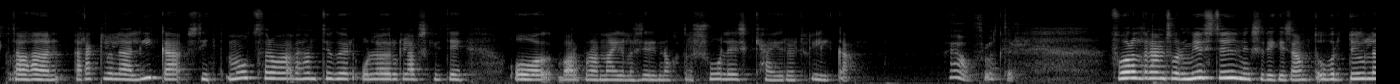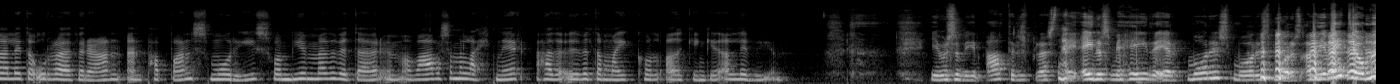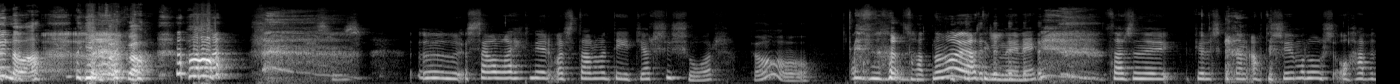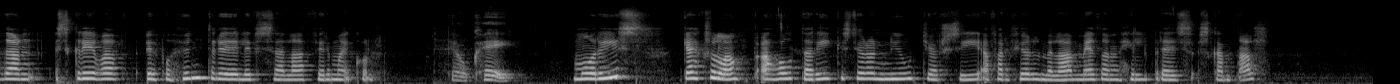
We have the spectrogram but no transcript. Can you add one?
Þá hafði hann reglulega líka sínt mótþróa við handtökur og lögruglafskipti og var búin að næla sér í nokkra svoleiðis kærur líka. Já, flottur. Fóreldrar hans voru mjög stuðningsríki samt og voru duglega að leita úrræði fyrir hann en pappans, Maurice, var mjög meðvitaður um að vafasama læknir hafði auðvelda Michael aðgengið að livjum. Ég verð svo mikið aðtælisbrest. Einu sem ég heyri er Morris, Morris, Morris. En ég veit ég á að muna það. Ég er bara eitthvað. Uh, sá læknir var starfandi í Jersey Shore, Já. þarna var ég aðtiklinniðinni, þar sem þau fjölskyldan átti sumarhús og hafði hann skrifað upp á hundruði livsæla fyrir Michael. Já, ok. Maurice gekk svo langt að hóta ríkistjóra New Jersey að fara í fjölmela með þannig heilbreiðs skandal.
